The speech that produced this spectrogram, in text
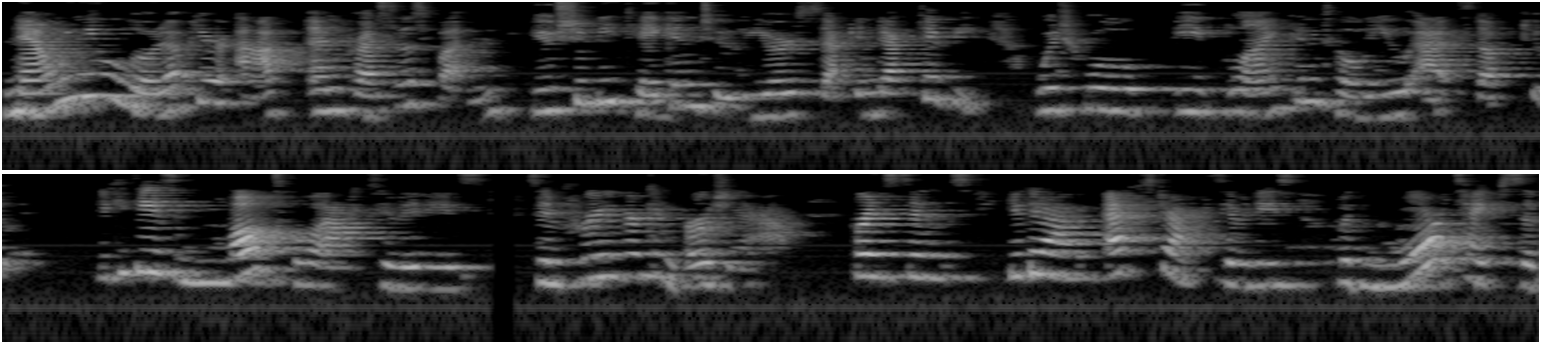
now when you load up your app and press this button, you should be taken to your second activity, which will be blank until you add stuff to it. You can use multiple activities to improve your conversion app. For instance, you could have extra activities with more types of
